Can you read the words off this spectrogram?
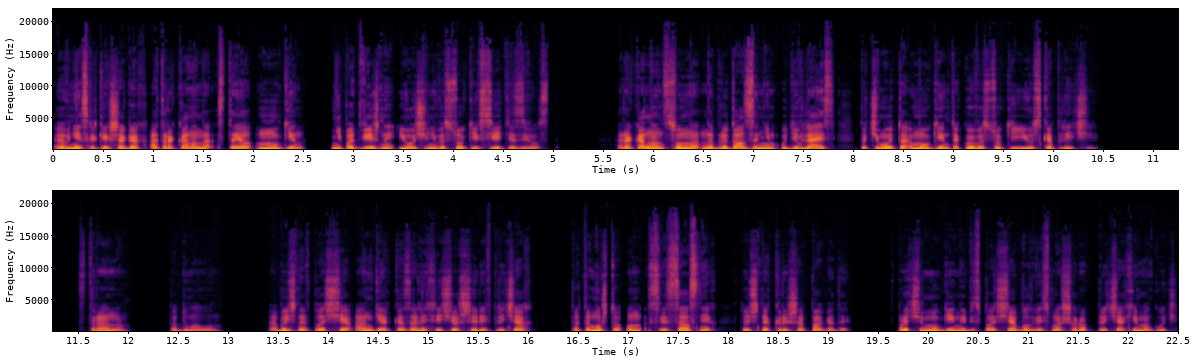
В нескольких шагах от Раканана стоял Муген неподвижный и очень высокий в свете звезд. Раканан сонно наблюдал за ним, удивляясь, почему это Могин такой высокий и узкоплечий. «Странно», — подумал он. Обычно в плаще анги оказались еще шире в плечах, потому что он свисал с них, точно крыша пагоды. Впрочем, Могин и без плаща был весьма широк в плечах и могуч.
